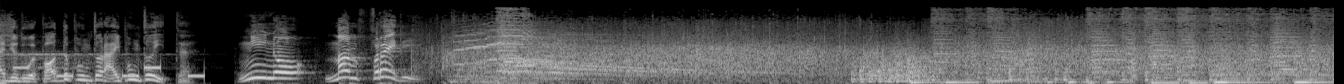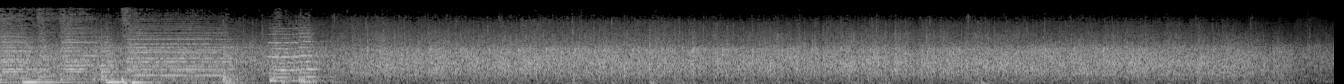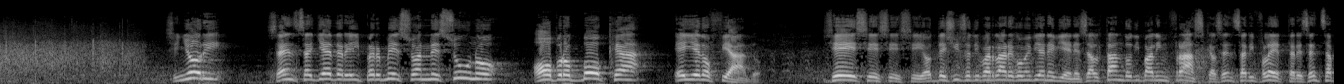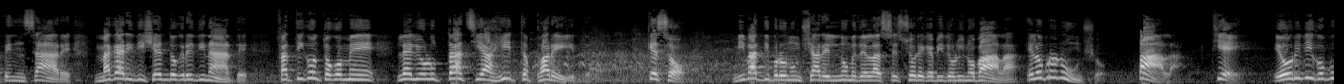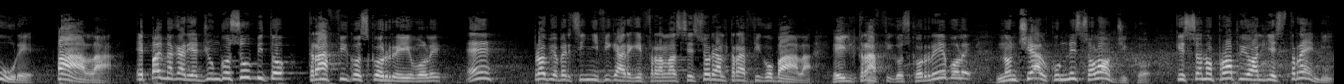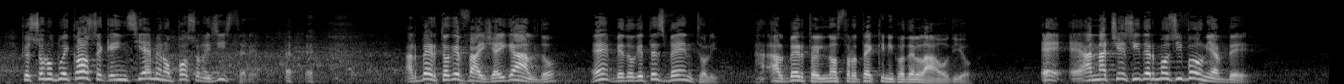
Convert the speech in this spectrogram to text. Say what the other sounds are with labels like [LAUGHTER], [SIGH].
radio2pod.rai.it Nino Manfredi. Signori, senza chiedere il permesso a nessuno, opro bocca e gli do fiato. Sì, sì, sì, sì, ho deciso di parlare come viene viene, saltando di palo in frasca, senza riflettere, senza pensare, magari dicendo credinate. Fatti conto come l'Elio Luttazzi a Hit Parade. Che so, mi va di pronunciare il nome dell'assessore Capitolino Pala? E lo pronuncio. Pala, tiè, e lo ridico pure, Pala. E poi magari aggiungo subito traffico scorrevole, eh? Proprio per significare che fra l'assessore al traffico Pala e il traffico scorrevole non c'è alcun nesso logico, che sono proprio agli estremi, che sono due cose che insieme non possono esistere. [LAUGHS] Alberto, che fai? C'hai caldo? Eh, vedo che te sventoli. Alberto è il nostro tecnico dell'audio. Eh, eh, hanno acceso i termosifoni, Albè.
